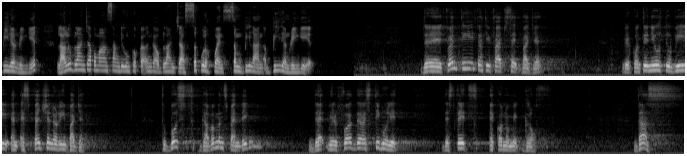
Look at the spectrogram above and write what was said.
bilion ringgit lalu belanja pemansang diungkup ke enggau belanja 10.9 bilion ringgit. The 2025 state budget will continue to be an expansionary budget to boost government spending that will further stimulate the state's economic growth. Thus,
